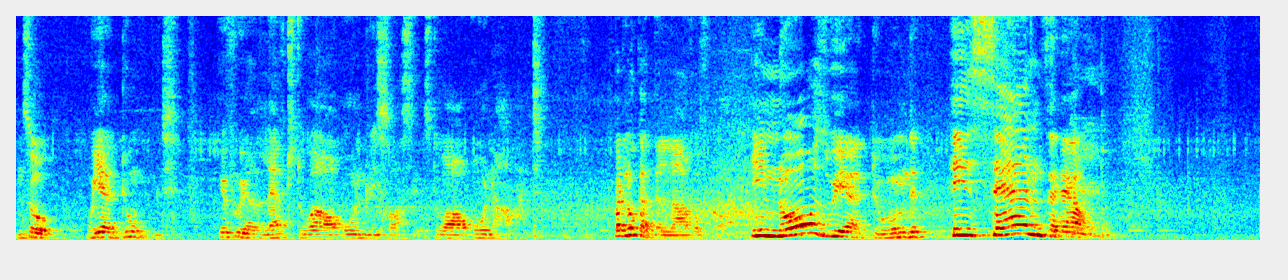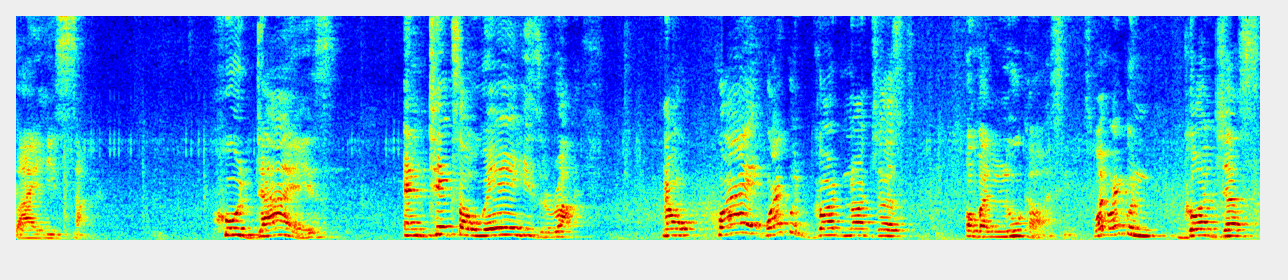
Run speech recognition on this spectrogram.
And so we are doomed if we are left to our own resources, to our own heart. But look at the love of God. He knows we are doomed. He sends help by His Son, who dies and takes away His wrath. Now, why, why could God not just overlook our sins? Why, why couldn't God just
